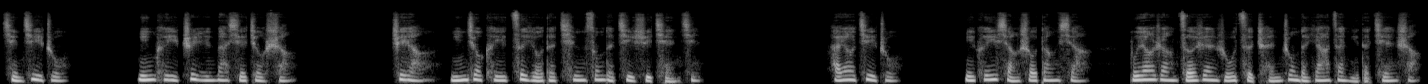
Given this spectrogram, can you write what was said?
请记住，您可以治愈那些旧伤，这样您就可以自由的、轻松的继续前进。还要记住，你可以享受当下，不要让责任如此沉重的压在你的肩上。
